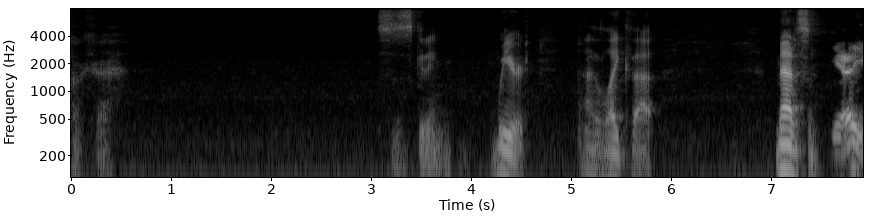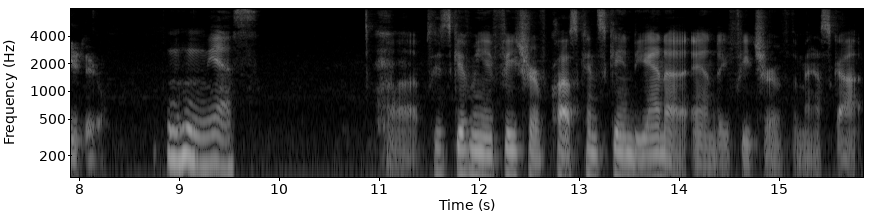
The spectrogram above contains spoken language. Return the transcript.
Okay. This is getting weird. I like that. Madison, Yeah, you do. Mm-hmm, yes. Uh, please give me a feature of Klaus Kinski, Indiana, and a feature of the mascot.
